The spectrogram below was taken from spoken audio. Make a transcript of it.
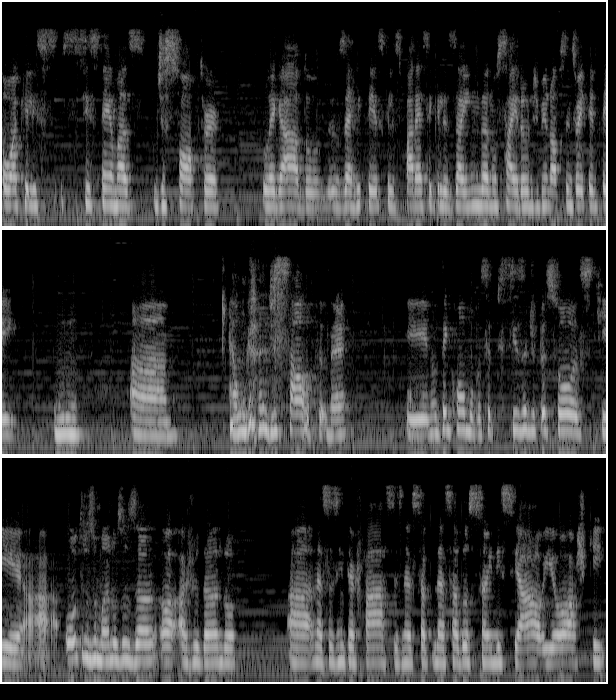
ou, aqueles sistemas de software legado, os RTs que eles parecem que eles ainda não saíram de 1981. Uh, é um grande salto, né? E não tem como, você precisa de pessoas que uh, outros humanos usam, ajudando uh, nessas interfaces, nessa, nessa adoção inicial. E eu acho que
